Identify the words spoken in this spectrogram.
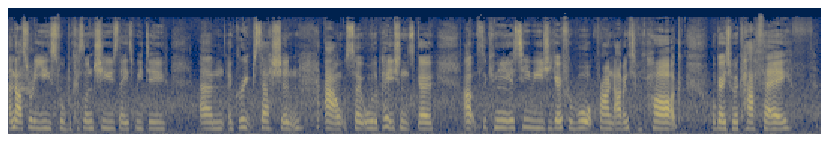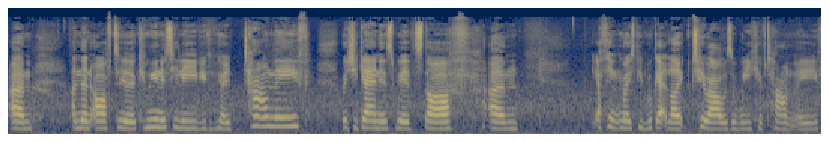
and that's really useful because on Tuesdays we do um, a group session out, so all the patients go out to the community. We usually go for a walk around Abington Park or go to a cafe, um, and then after community leave, you can go town leave, which again is with staff. Um, I think most people get like two hours a week of town leave.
